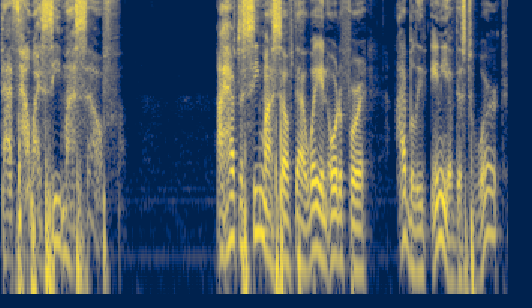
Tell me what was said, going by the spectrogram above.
That's how I see myself. I have to see myself that way in order for, I believe, any of this to work.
